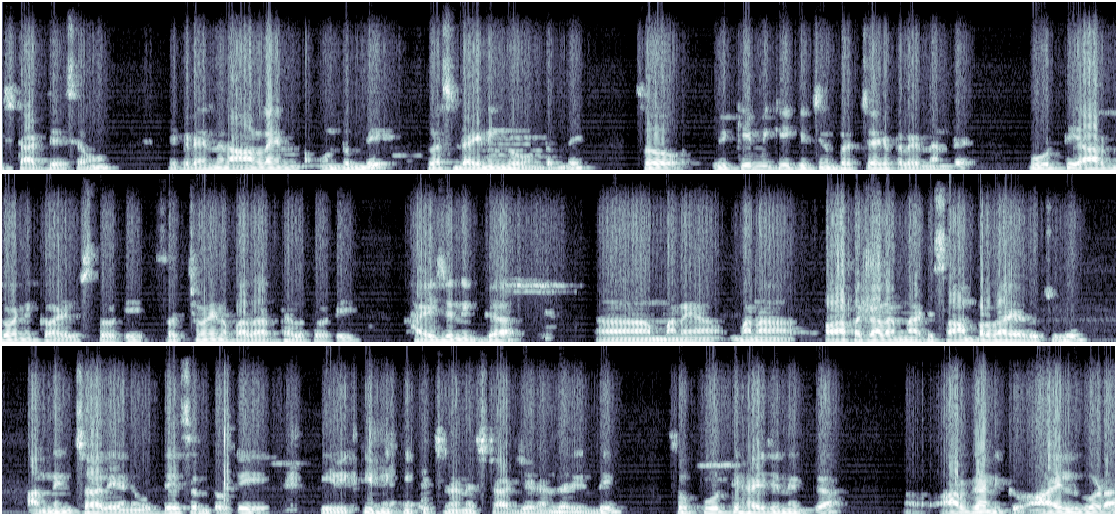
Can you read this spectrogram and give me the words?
స్టార్ట్ చేసాము ఇక్కడ ఏంటంటే ఆన్లైన్ ఉంటుంది ప్లస్ డైనింగ్ ఉంటుంది. సో విక్కీ మిక్కీ కిచెన్ ప్రత్యేకతలు ఏంటంటే పూర్తి ఆర్గానిక్ ఆయిల్స్ తోటి స్వచ్ఛమైన పదార్థాలతోటి హైజెనిక్గా మన మన పాతకాలం నాటి సాంప్రదాయ రుచులు అందించాలి అనే ఉద్దేశంతో ఈ విక్కీ మిక్కీ కిచెన్ అనేది స్టార్ట్ చేయడం జరిగింది. సో పూర్తి హైజెనిక్గా ఆర్గానిక్ ఆయిల్ కూడా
